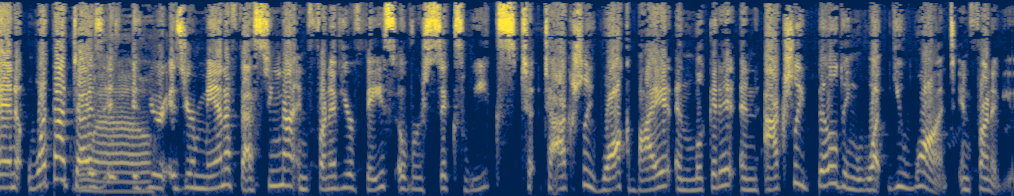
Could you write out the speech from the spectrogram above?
And what that does is, is you're is you're manifesting that in front of your face over six weeks to, to actually walk by it and look at it and actually building what you want in front of you.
